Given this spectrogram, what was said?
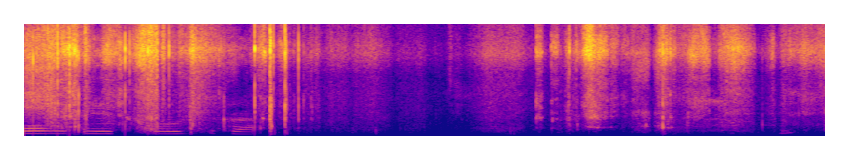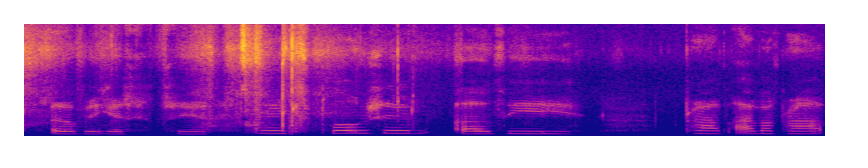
one with the explosion crap. I hope you guys can see it. The explosion of the prop. I'm a prop.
